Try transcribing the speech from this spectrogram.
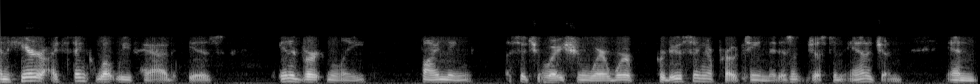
And here, I think what we've had is inadvertently finding a situation where we're producing a protein that isn't just an antigen. And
